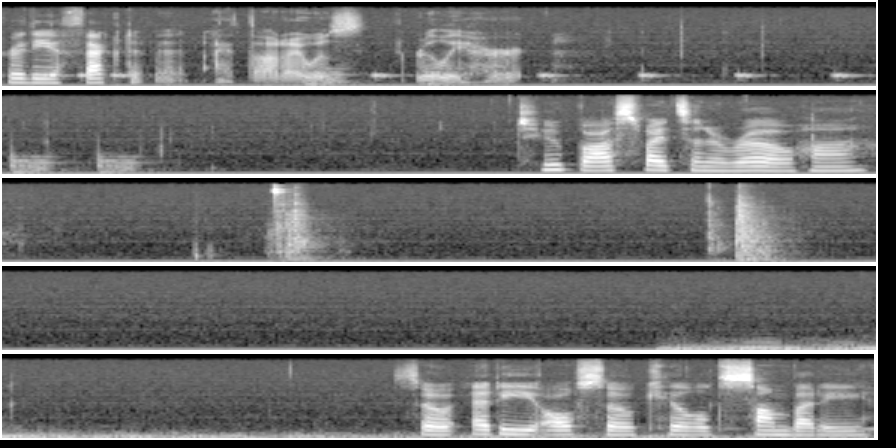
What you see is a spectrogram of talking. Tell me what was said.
for the effect of it. I thought I was really hurt. Two boss fights in a row, huh? So Eddie also killed somebody,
